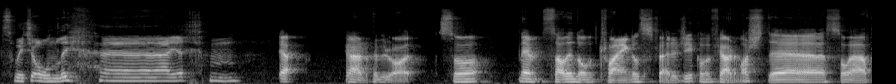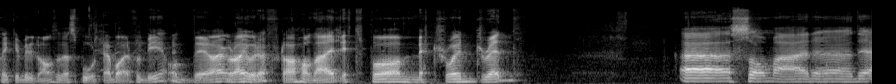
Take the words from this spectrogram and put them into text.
Switch Only-eier. Mm. Ja. 4. februar. Så nevnte sa de nå om Triangle Strategy kommer 4. mars. Det så jeg at jeg ikke brydde meg om, så det spurte jeg bare forbi. Og det var jeg glad jeg gjorde, for da havna jeg rett på Metroid Dread. Uh, som er uh, Det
